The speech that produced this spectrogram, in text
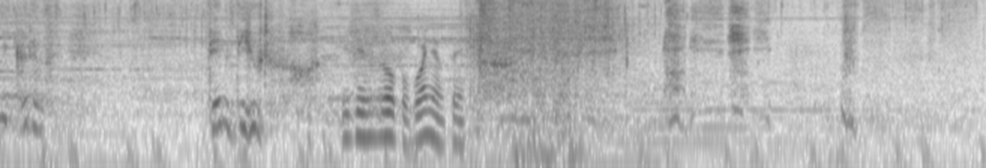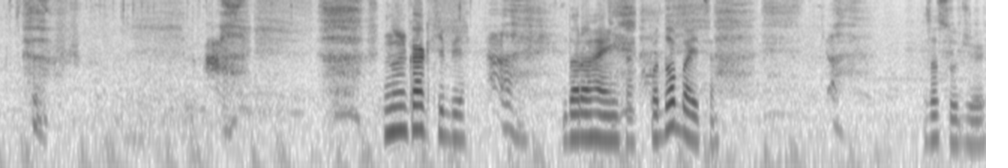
We could have been beautiful. Іди в жопу, поняв ти? Ну і як тобі, дорогенька? Подобається? Засуджую.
